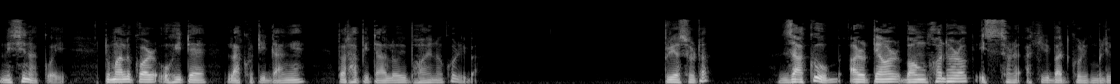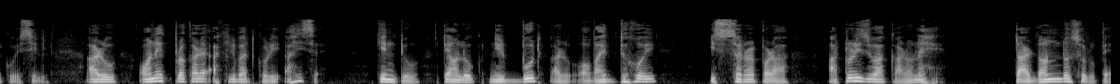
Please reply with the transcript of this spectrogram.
নিচিনাকৈ তোমালোকৰ অহিতে লাখুটি দাঙে তথাপি তালৈ ভয় নকৰিবা। জাকুব আৰু তেওঁৰ বংশধৰক ঈশ্বৰে আশীৰ্বাদ কৰিম বুলি কৈছিল আৰু অনেক প্ৰকাৰে আশীৰ্বাদ কৰি আহিছে। কিন্তু তেওঁলোক নিৰ্বোধ আৰু অবাধ্য হৈ ঈশ্বৰৰ পৰা আঁতৰি যোৱা কাৰণেহে তাৰ দণ্ডস্বৰূপে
